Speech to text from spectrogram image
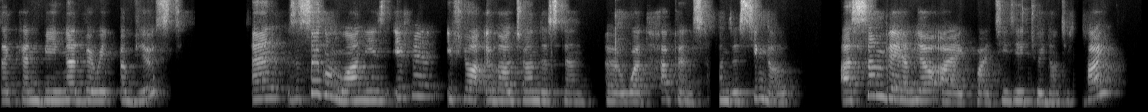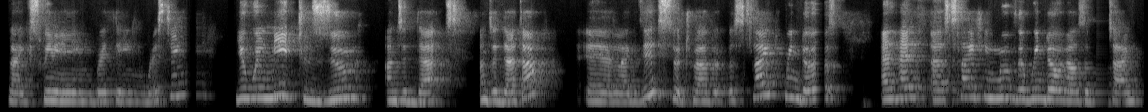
that can be not very obvious. And the second one is even if you are able to understand uh, what happens on the signal, as some behavior are quite easy to identify, like swimming, breathing, resting, you will need to zoom on the, dat on the data uh, like this, so to have a slight windows and then uh, slightly move the window over the time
